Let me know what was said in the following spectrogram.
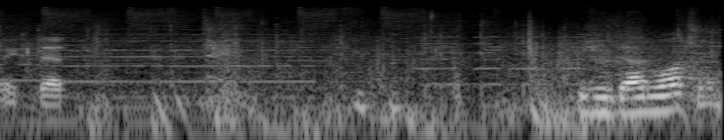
Thanks, Dad. Is your dad watching?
